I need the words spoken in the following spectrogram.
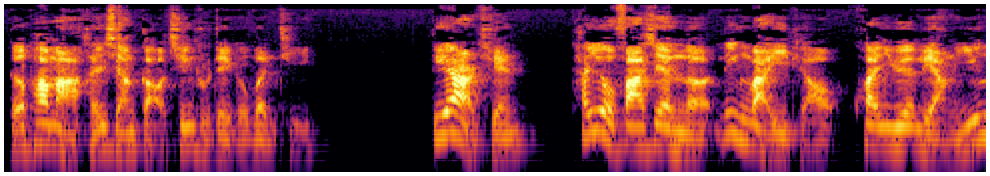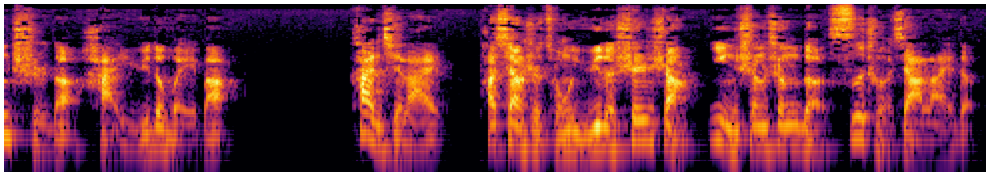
德帕马很想搞清楚这个问题。第二天。他又发现了另外一条宽约两英尺的海鱼的尾巴，看起来它像是从鱼的身上硬生生地撕扯下来的。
